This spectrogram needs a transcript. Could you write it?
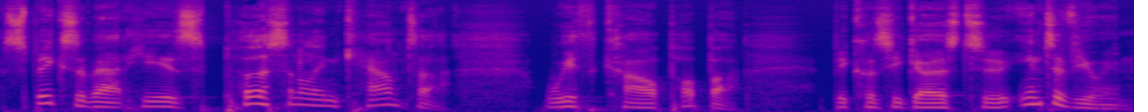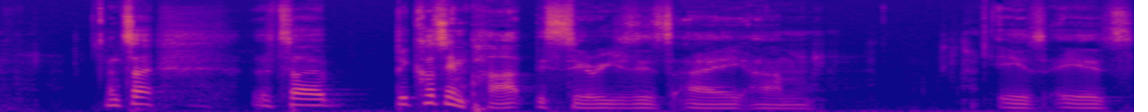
speaks about his personal encounter with Karl Popper because he goes to interview him. And so, so because in part this series is a um, is is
